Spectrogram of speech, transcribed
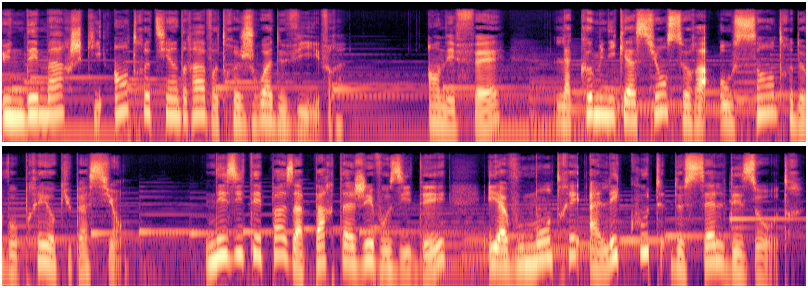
une démarche qui entretiendra votre joie de vivre. En effet, la communication sera au centre de vos préoccupations. N'hésitez pas à partager vos idées et à vous montrer à l'écoute de celles des autres.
